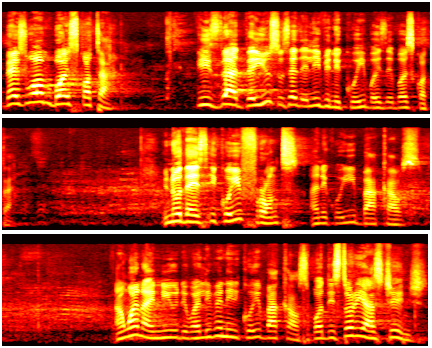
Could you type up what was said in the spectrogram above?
There's one boys quarter. Is that they used to say they live in Ikoyi, but he's a boys quarter. You know, there's Ikoyi front and Ikoyi back house. And when I knew they were living in Ikoyi back house, but the story has changed.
